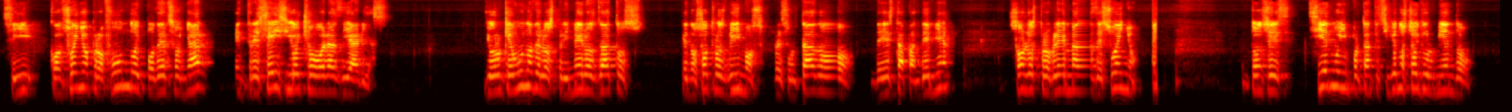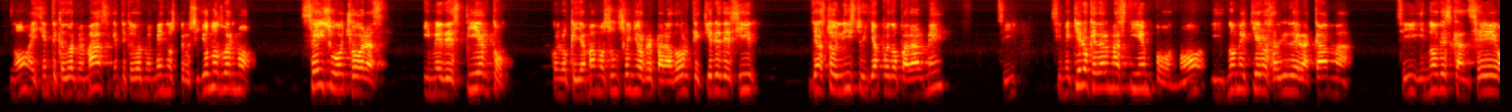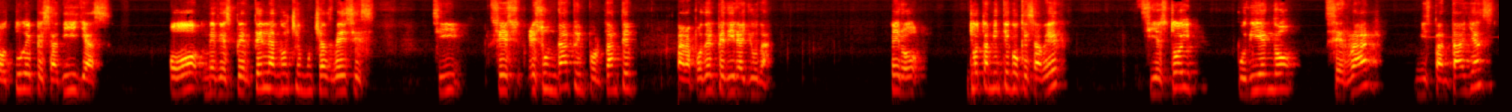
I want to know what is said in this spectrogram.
¿sí? Con sueño profundo y poder soñar entre seis y ocho horas diarias. Yo creo que uno de los primeros datos que nosotros vimos resultado de esta pandemia son los problemas de sueño. Entonces, sí es muy importante, si yo no estoy durmiendo, ¿no? Hay gente que duerme más, hay gente que duerme menos, pero si yo no duermo seis u ocho horas y me despierto con lo que llamamos un sueño reparador, que quiere decir, ya estoy listo y ya puedo pararme, ¿sí? Si me quiero quedar más tiempo, ¿no? Y no me quiero salir de la cama, ¿sí? Y no descansé o tuve pesadillas o me desperté en la noche muchas veces, ¿sí? Es, es un dato importante para poder pedir ayuda. Pero yo también tengo que saber si estoy pudiendo cerrar mis pantallas,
